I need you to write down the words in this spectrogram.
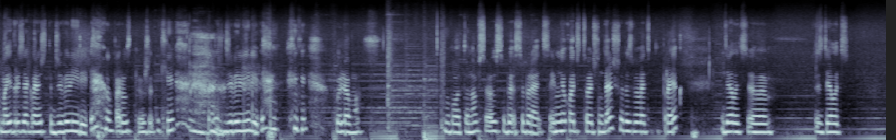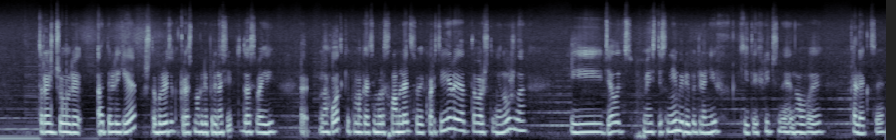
мои друзья говорят, что джавелири по-русски уже такие джавелири кулема. Вот, оно все собирается. И мне хочется очень дальше развивать этот проект, делать, э, сделать трэш джулери ателье, чтобы люди как раз могли приносить туда свои э, находки, помогать им расхламлять свои квартиры от того, что не нужно, и делать вместе с ними, либо для них какие-то их личные новые коллекции.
